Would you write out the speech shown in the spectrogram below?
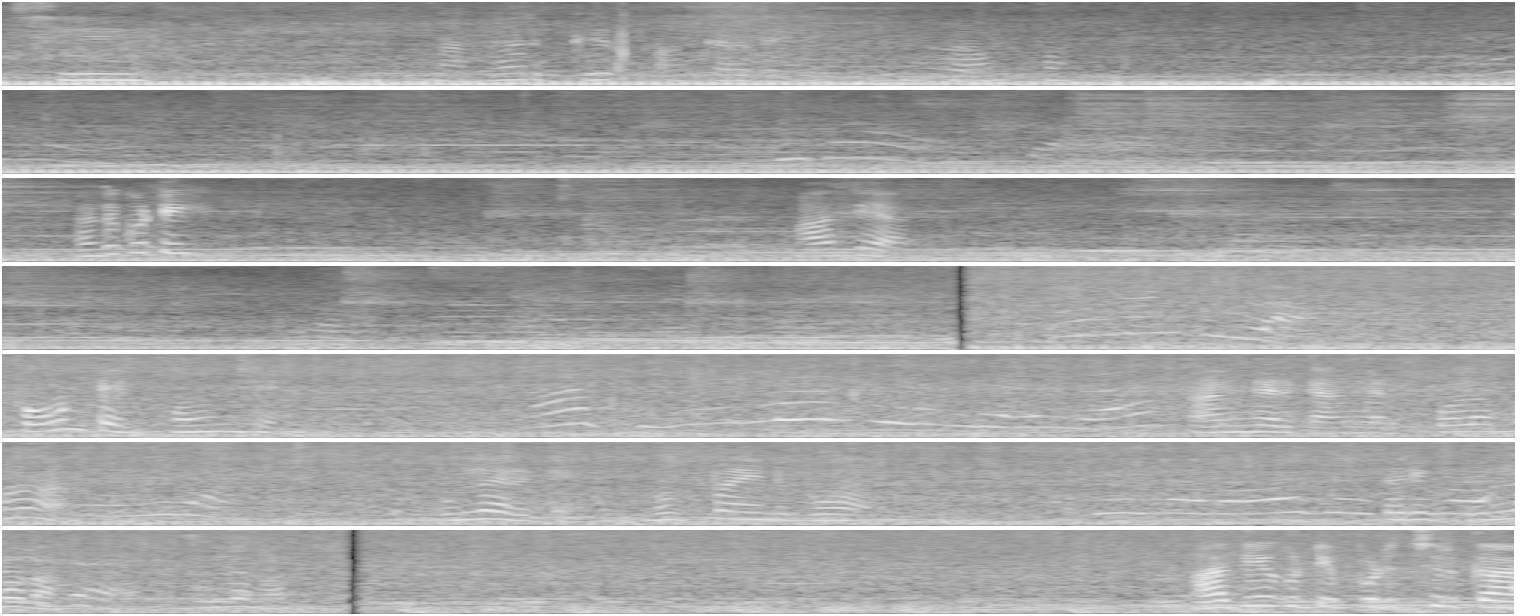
வந்தாச்சு நல்லா இருக்கு பார்க்கறதுக்கு பார்ப்போம் அது குட்டி ஆத்யா ஃபவுண்டைன் ஃபவுண்டைன் அங்கே இருக்கு அங்கே இருக்கு. போகலாமா உள்ளே இருக்கேன். புக் பண்ணிட்டு போவோம் சரி உள்ள வா உள்ள வா. ஆதியா குட்டி பிடிச்சிருக்கா?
